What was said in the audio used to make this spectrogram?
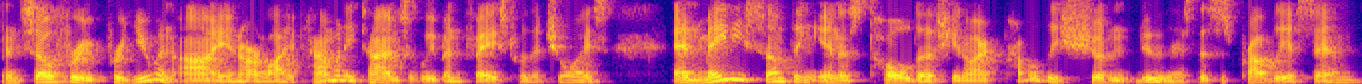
And so, for, for you and I in our life, how many times have we been faced with a choice? And maybe something in us told us, you know, I probably shouldn't do this. This is probably a sin.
